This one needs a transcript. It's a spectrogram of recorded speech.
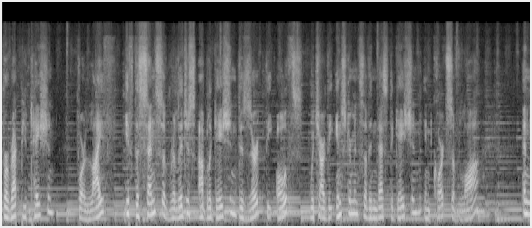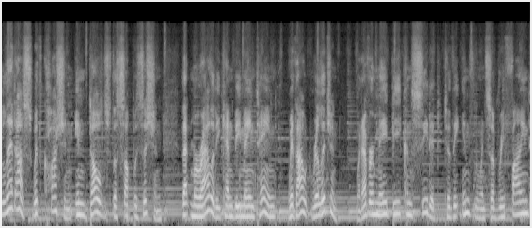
for reputation, for life, if the sense of religious obligation desert the oaths which are the instruments of investigation in courts of law? And let us, with caution, indulge the supposition that morality can be maintained without religion, whatever may be conceded to the influence of refined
